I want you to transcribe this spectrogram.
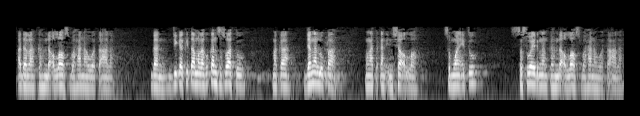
adalah kehendak Allah Subhanahu wa taala. Dan jika kita melakukan sesuatu, maka jangan lupa mengatakan insya Allah. Semuanya itu sesuai dengan kehendak Allah Subhanahu wa taala.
